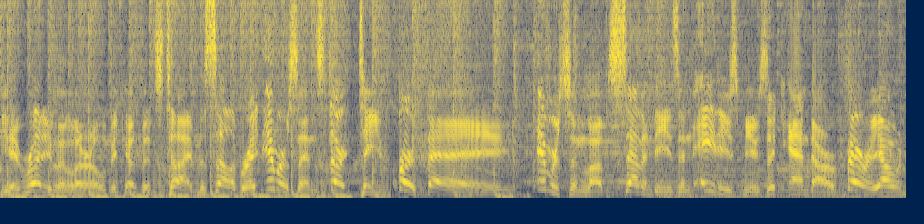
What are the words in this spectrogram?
Get ready, little Earl, because it's time to celebrate Emerson's 13th birthday. Emerson loves 70s and 80s music and our very own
